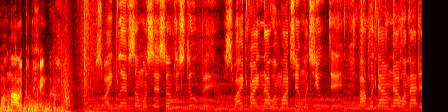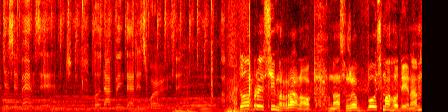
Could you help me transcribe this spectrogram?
Погнали потихеньку. Swipe left, someone said something stupid. Swipe right now, I'm watching what you did. Power down now, I'm at a disadvantage. But I think that it's worth it. Добрий всім ранок. У нас вже 8 година.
